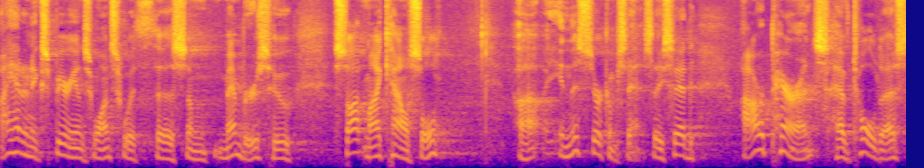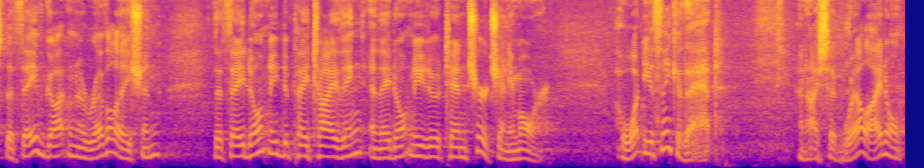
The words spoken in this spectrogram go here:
I had an experience once with uh, some members who sought my counsel uh, in this circumstance. They said, our parents have told us that they've gotten a revelation that they don't need to pay tithing and they don't need to attend church anymore. What do you think of that? And I said, Well, I don't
